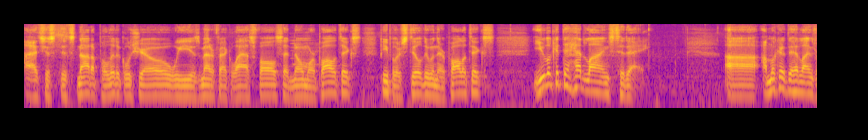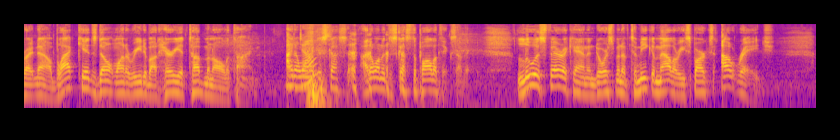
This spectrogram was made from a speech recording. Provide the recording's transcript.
Uh, it's just it's not a political show. We, as a matter of fact, last fall said no more politics. People are still doing their politics. You look at the headlines today. Uh, I'm looking at the headlines right now. Black kids don't want to read about Harriet Tubman all the time. I don't, want don't? to discuss it. I don't want to discuss the politics of it. Louis Farrakhan endorsement of Tamika Mallory sparks outrage.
